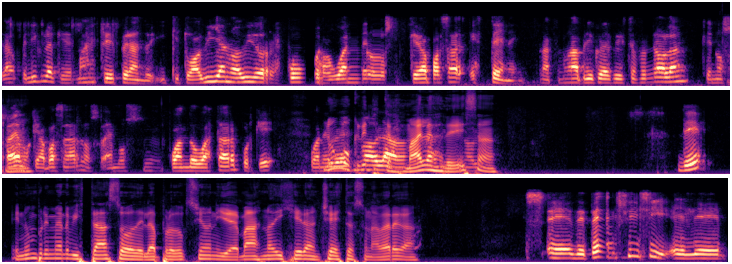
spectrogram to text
la película que más estoy esperando y que todavía no ha habido respuesta a Warner qué va a pasar es Tenet, la nueva película de Christopher Nolan, que no sabemos qué va a pasar, no sabemos cuándo va a estar, porque Warner ¿No hubo críticas malas de esa? ¿De? En un primer vistazo de la producción y demás, ¿no dijeron, che, esto es una verga? Eh, de sí, sí, el,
